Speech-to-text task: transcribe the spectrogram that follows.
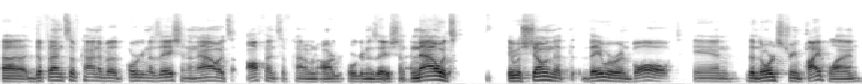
uh, defensive kind of an organization, and now it's offensive kind of an organization. And now it's it was shown that they were involved in the Nord Stream pipeline,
